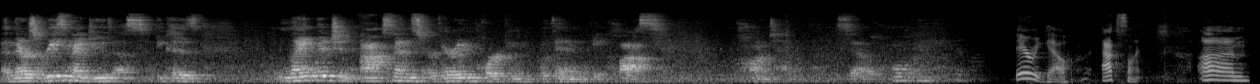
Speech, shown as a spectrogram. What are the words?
And there's a reason I do this, because language and accents are very important within a class content. So. There we go. Excellent. Um,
